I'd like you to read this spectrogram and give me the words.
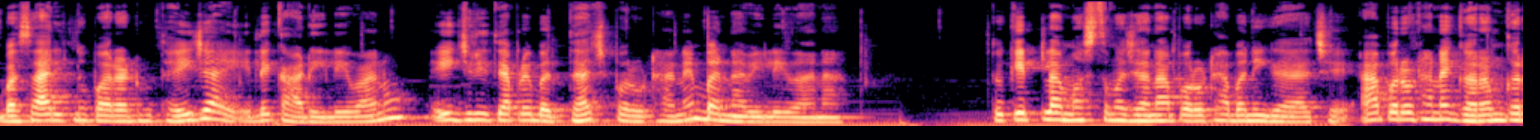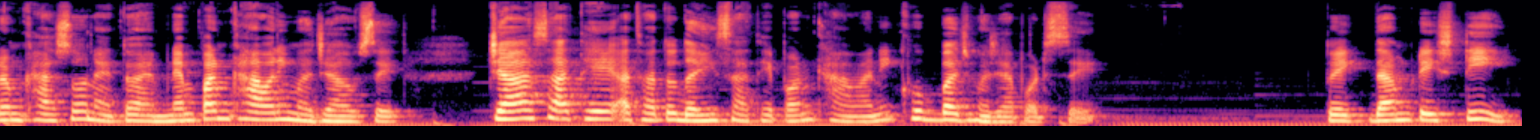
બસ આ રીતનું પરાઠું થઈ જાય એટલે કાઢી લેવાનું. એ જ રીતે આપણે બધા જ પરોઠાને બનાવી લેવાના. તો કેટલા મસ્ત મજાના પરોઠા બની ગયા છે. આ પરોઠાને ગરમ ગરમ ખાશો ને તો એમને પણ ખાવાની મજા આવશે. ચા સાથે અથવા તો દહીં સાથે પણ ખાવાની ખૂબ જ મજા પડશે. તો એકદમ ટેસ્ટી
